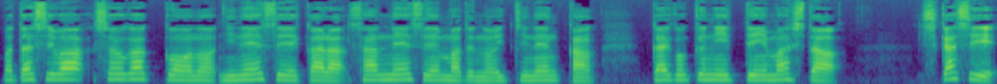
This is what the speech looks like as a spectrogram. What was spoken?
私は小学校の2年生から3年生までの1年間外国に行っていました。しかし、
